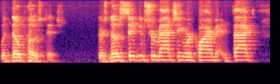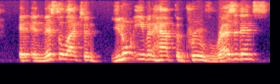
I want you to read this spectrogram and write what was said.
with no postage. There's no signature matching requirement. In fact, in, in this election, you don't even have to prove residence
